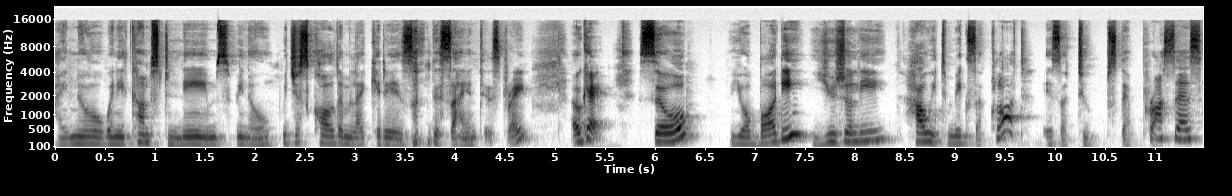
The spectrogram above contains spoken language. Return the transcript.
I know when it comes to names, we know we just call them like it is, the scientist, right? Okay, so your body, usually how it makes a clot is a two step process.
